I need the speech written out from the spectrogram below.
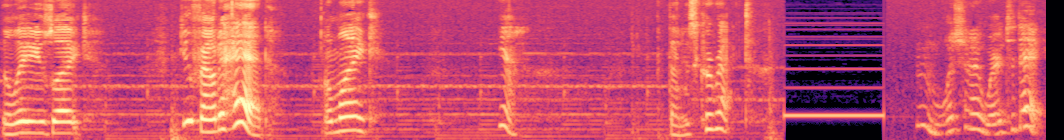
The lady was like, "You found a head." I'm like, "Yeah, that is correct." Hmm, what should I wear today?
